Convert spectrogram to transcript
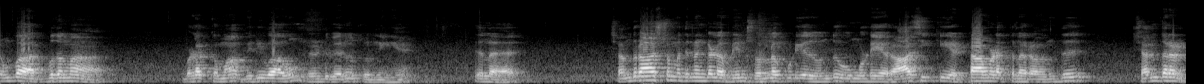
ரொம்ப அற்புதமாக விளக்கமாக விரிவாகவும் ரெண்டு பேரும் சொன்னீங்க. இதில் சந்திராஷ்டம தினங்கள் அப்படின்னு சொல்லக்கூடியது வந்து உங்களுடைய ராசிக்கு எட்டாம் இடத்துல வந்து சந்திரன்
